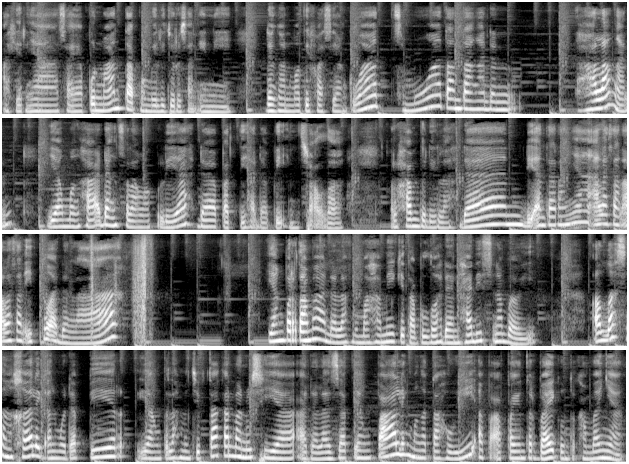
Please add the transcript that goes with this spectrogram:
akhirnya saya pun mantap memilih jurusan ini. Dengan motivasi yang kuat, semua tantangan dan halangan yang menghadang selama kuliah dapat dihadapi insya Allah. Alhamdulillah. Dan di antaranya alasan-alasan itu adalah yang pertama adalah memahami kitabullah dan hadis nabawi. Allah sang khalik al-mudabbir yang telah menciptakan manusia adalah zat yang paling mengetahui apa-apa yang terbaik untuk hambanya.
